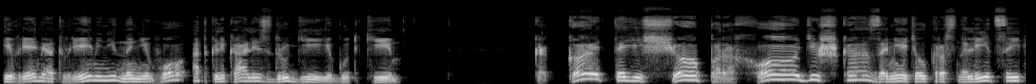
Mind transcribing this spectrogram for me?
и время от времени на него откликались другие гудки. «Какой-то еще пароходишка!» — заметил краснолицый,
